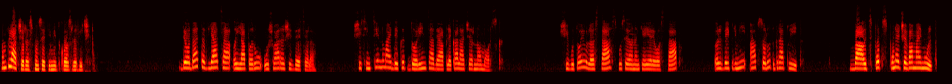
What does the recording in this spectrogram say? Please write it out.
Îmi place," răspunse timid Kozlevici. Deodată viața îi apăru ușoară și veselă și simți numai decât dorința de a pleca la Cernomorsk. Și butoiul ăsta, spuse în încheiere Ostap, îl vei primi absolut gratuit. Ba, îți pot spune ceva mai mult.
